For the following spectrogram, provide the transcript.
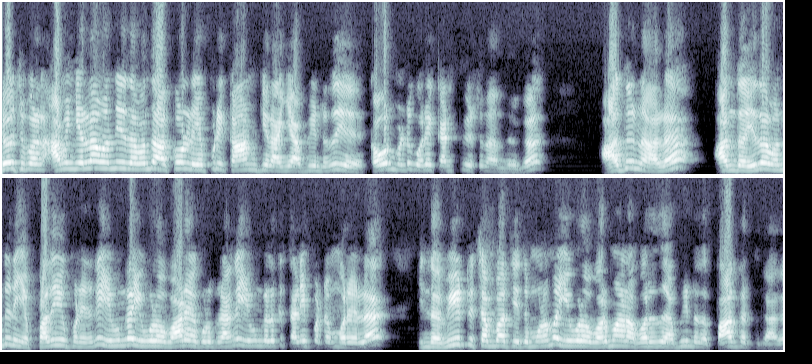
யோசிச்சு பாருங்க அவங்க எல்லாம் வந்து இதை வந்து அக்கௌண்ட்ல எப்படி காமிக்கிறாங்க அப்படின்றது கவர்மெண்ட்டுக்கு ஒரே கன்ஃபியூஷனா இருந்திருக்கு. அதனால அந்த இதை வந்து நீங்க பதிவு பண்ணிருங்க. இவங்க இவ்வளவு வாடகை கொடுக்குறாங்க. இவங்களுக்கு தனிப்பட்ட முறையில இந்த வீட்டு சம்பாத்தியத்து மூலமா இவ்வளவு வருமானம் வருது அப்படின்றத பாக்குறதுக்காக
